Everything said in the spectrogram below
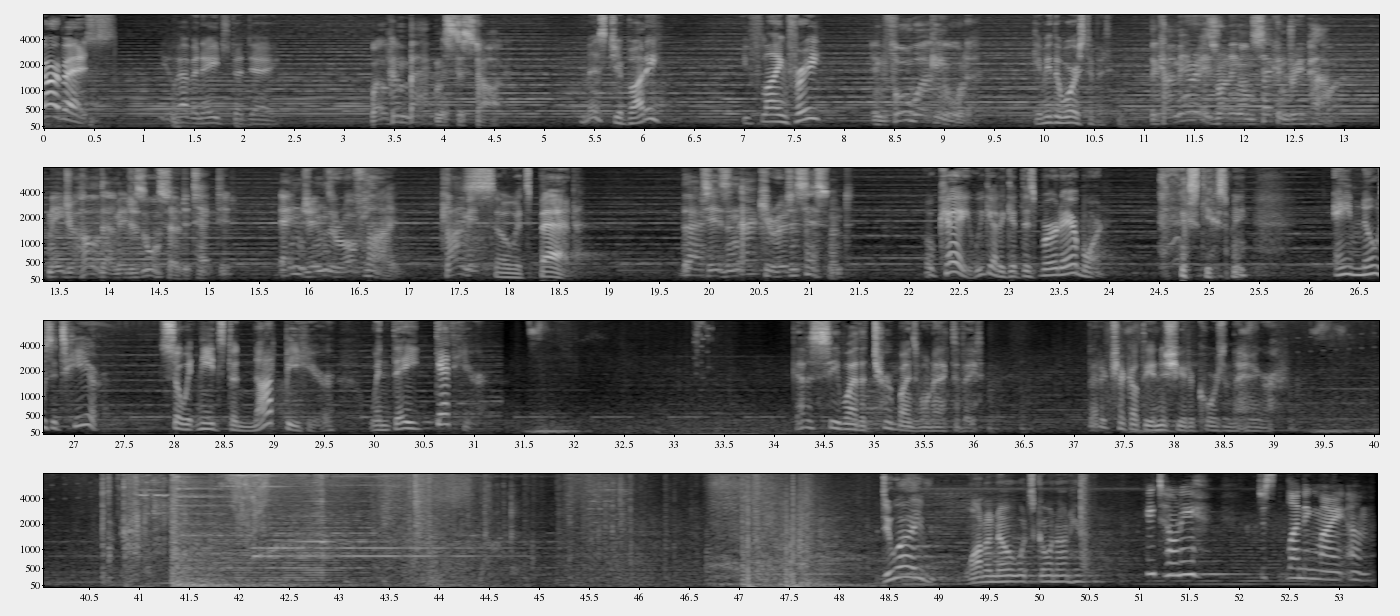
Jarvis! You haven't aged a day. Welcome back, Mr. Stark. Missed you, buddy. You flying free? In full working order. Give me the worst of it. The Chimera is running on secondary power. Major hull damage is also detected. Engines are offline. Climate... So it's bad. That is an accurate assessment. Okay, we gotta get this bird airborne. Excuse me? AIM knows it's here. So it needs to not be here when they get here. Gotta see why the turbines won't activate. Better check out the initiator cores in the hangar. Do I want to know what's going on here? Hey, Tony. Just lending my, um,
